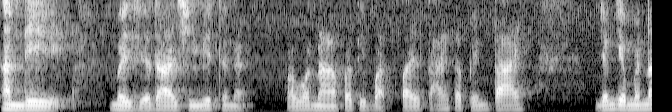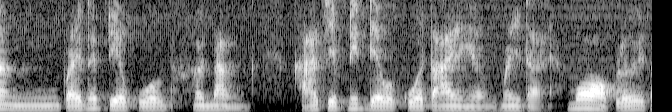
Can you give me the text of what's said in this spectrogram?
ท่านที่ไม่เสียดายชีวิตนั่นแหละ ภาวนาปฏิบัติไปตายก็เป็นตาย ยังจะมานั่งไปนิดเดียวกลัวนั่ง ขาเจ็บนิดเดียวก็กลัวตายอย่างเงี้ยไม่ได้ มอบเลยถ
